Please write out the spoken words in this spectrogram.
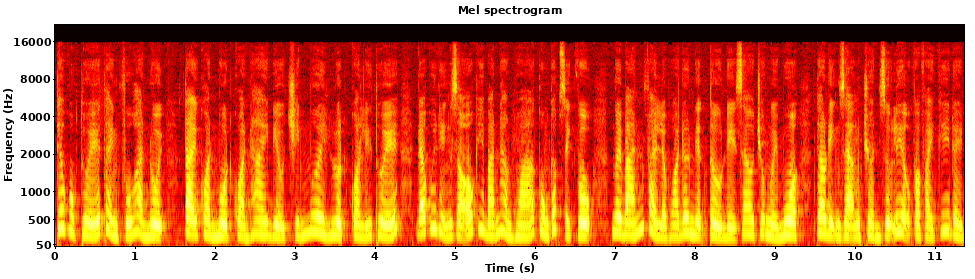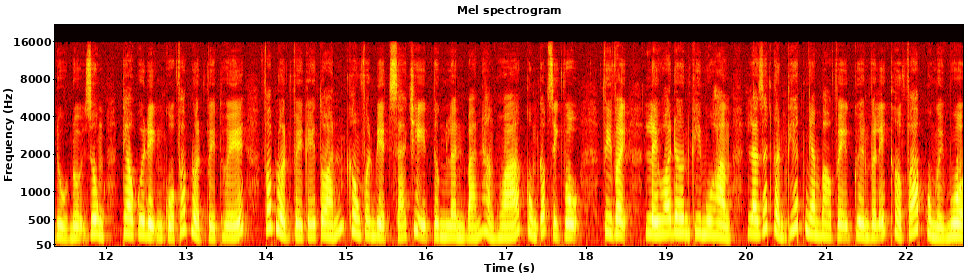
Theo Cục Thuế thành phố Hà Nội, tại khoản 1 khoản 2 điều 90 Luật Quản lý thuế đã quy định rõ khi bán hàng hóa cung cấp dịch vụ, người bán phải lập hóa đơn điện tử để giao cho người mua theo định dạng chuẩn dữ liệu và phải ghi đầy đủ nội dung theo quy định của pháp luật về thuế, pháp luật về kế toán không phân biệt giá trị từng lần bán hàng hóa cung cấp dịch vụ. Vì vậy, lấy hóa đơn khi mua hàng là rất cần thiết nhằm bảo vệ quyền và lợi ích hợp pháp của người mua.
